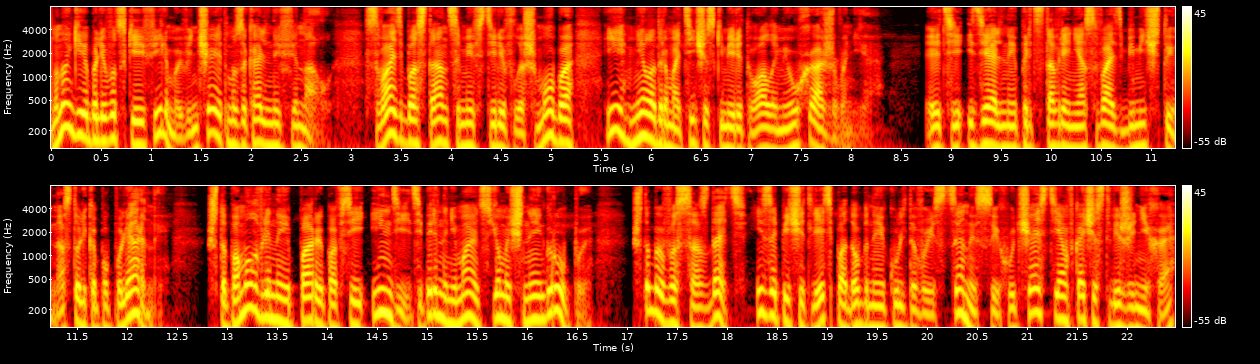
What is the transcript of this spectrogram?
Многие болливудские фильмы венчает музыкальный финал, свадьба с танцами в стиле флешмоба и мелодраматическими ритуалами ухаживания. Эти идеальные представления о свадьбе мечты настолько популярны, что помолвленные пары по всей Индии теперь нанимают съемочные группы, чтобы воссоздать и запечатлеть подобные культовые сцены с их участием в качестве жениха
